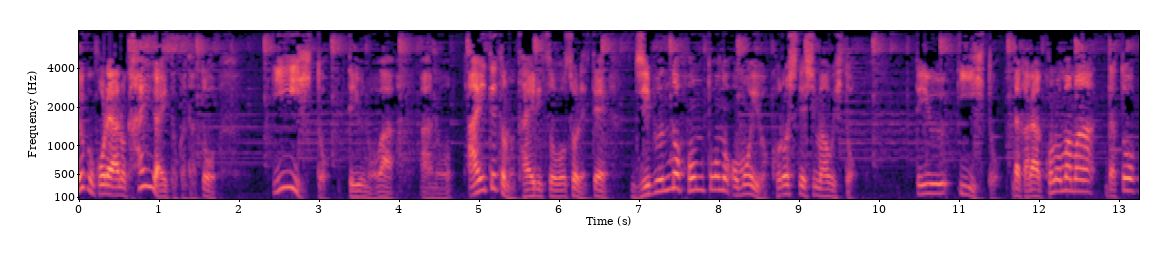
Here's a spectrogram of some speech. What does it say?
よくこれあの海外とかだと、いい人っていうのは、あの、相手との対立を恐れて、自分の本当の思いを殺してしまう人っていういい人。だから、このままだと、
